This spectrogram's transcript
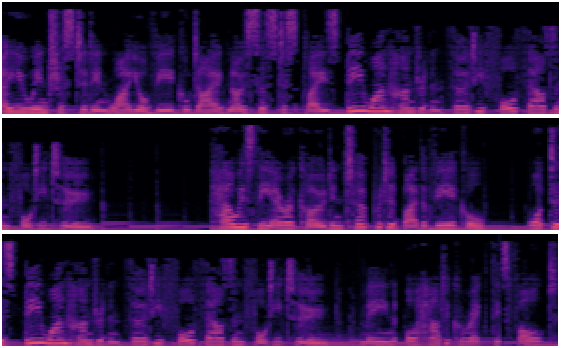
Are you interested in why your vehicle diagnosis displays B134042? How is the error code interpreted by the vehicle? What does B134042 mean, or how to correct this fault?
